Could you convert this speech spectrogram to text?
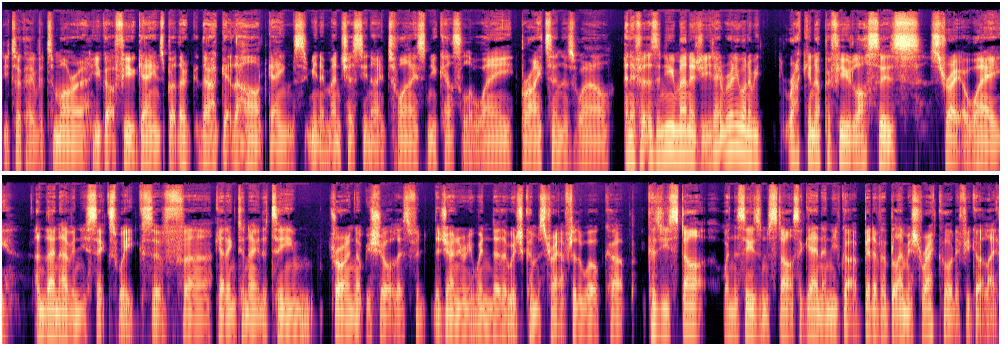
you took over tomorrow, you've got a few games, but they're they're get the hard games. You know, Manchester United twice, Newcastle away, Brighton as well. And if as a new manager, you don't really want to be racking up a few losses straight away and then having your six weeks of uh, getting to know the team, drawing up your shortlist for the January window, which comes straight after the World Cup. Because you start when the season starts again, and you've got a bit of a blemished record. If you've got like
